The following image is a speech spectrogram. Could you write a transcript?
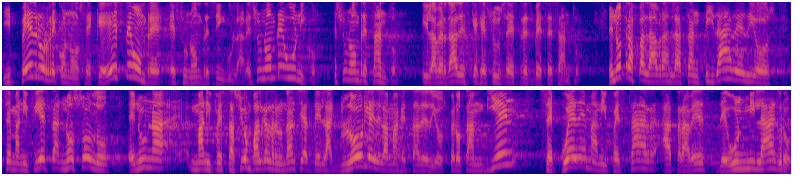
Y Pedro reconoce que este hombre es un hombre singular, es un hombre único, es un hombre santo. Y la verdad es que Jesús es tres veces santo. En otras palabras, la santidad de Dios se manifiesta no solo en una manifestación, valga la redundancia, de la gloria y de la majestad de Dios, pero también se puede manifestar a través de un milagro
